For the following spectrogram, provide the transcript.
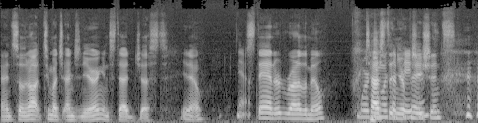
and so not too much engineering. Instead, just you know, Yeah. standard run of the mill Working testing your patients. patients.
